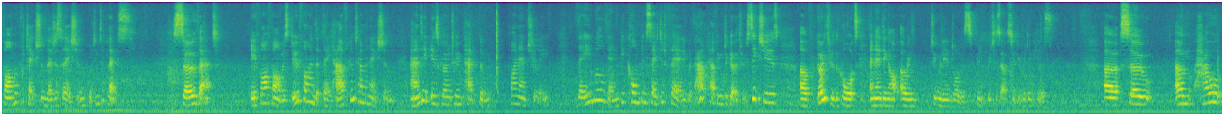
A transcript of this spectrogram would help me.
farmer protection legislation put into place so that if our farmers do find that they have contamination and it is going to impact them financially, they will then be compensated fairly without having to go through six years of going through the courts and ending up owing $2 million, which is absolutely ridiculous. Uh, so um, how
